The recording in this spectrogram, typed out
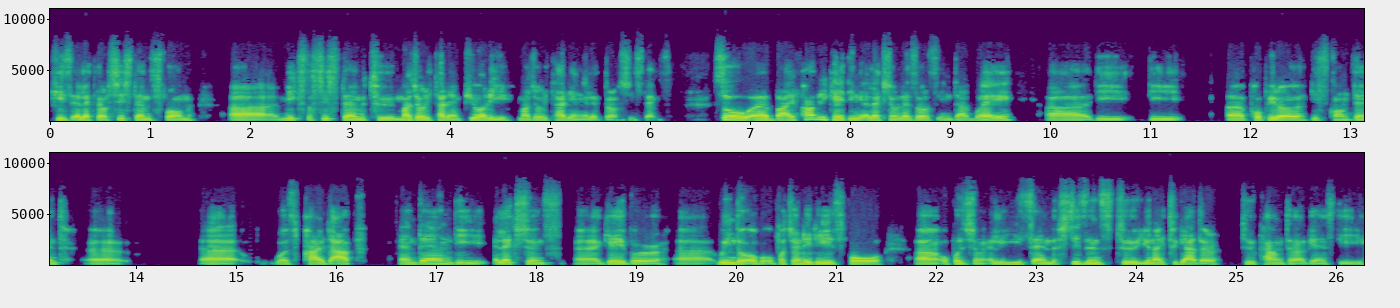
his electoral systems from uh, mixed system to majoritarian, purely majoritarian electoral systems. So uh, by fabricating election results in that way, uh, the the popular discontent was piled up, and then the elections gave a window of opportunities for opposition elites and the citizens to unite together to counter against the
